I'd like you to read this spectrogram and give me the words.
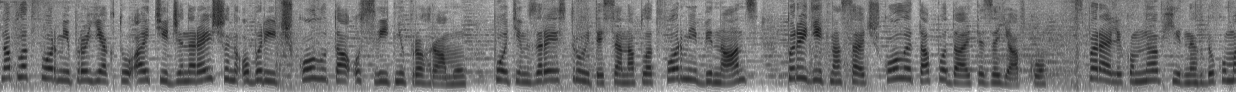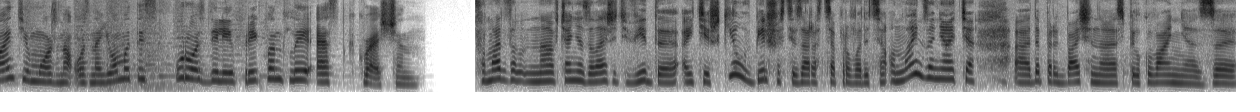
На платформі проєкту IT Generation оберіть школу та освітню програму. Потім зареєструйтеся на платформі Binance, перейдіть на сайт школи та подайте заявку. З переліком необхідних документів можна ознайомитись у розділі Frequently Asked Question. Формат навчання залежить від it шкіл. В більшості зараз це проводиться онлайн заняття, е, де передбачено спілкування з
